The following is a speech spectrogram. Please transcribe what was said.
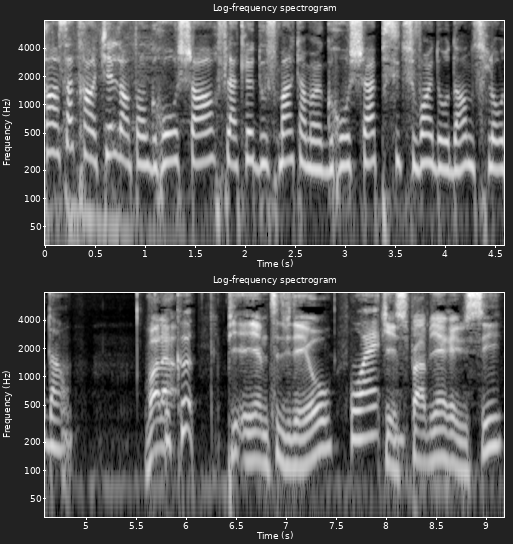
Prends ça tranquille dans ton gros char, flatte-le doucement comme un gros chat, puis si tu vois un dos down, slow down. Voilà. Écoute. Puis il y a une petite vidéo ouais. qui est super bien réussie.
